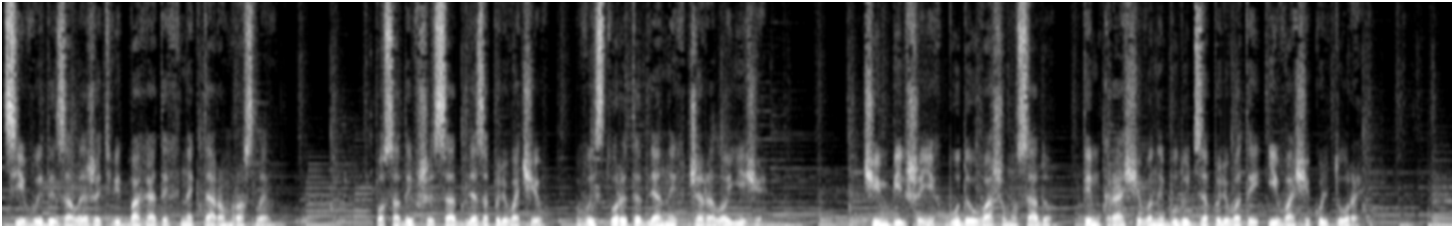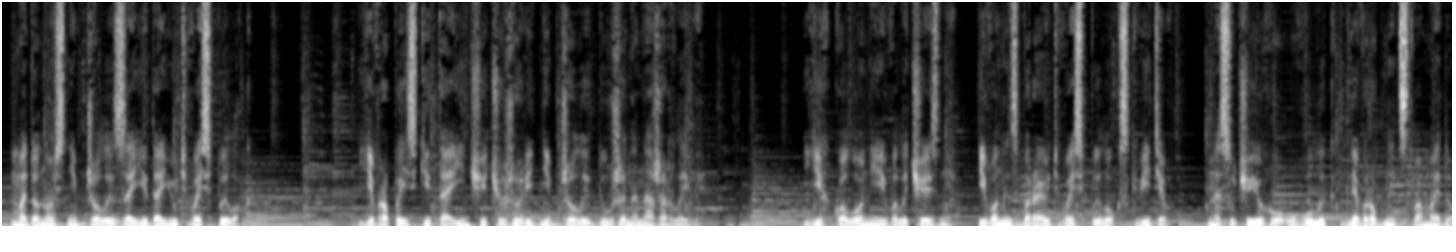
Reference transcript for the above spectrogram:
Ці види залежать від багатих нектаром рослин. Посадивши сад для запилювачів, ви створите для них джерело їжі. Чим більше їх буде у вашому саду, тим краще вони будуть запилювати і ваші культури. Медоносні бджоли заїдають весь пилок. Європейські та інші чужорідні бджоли дуже ненажарливі. Їх колонії величезні, і вони збирають весь пилок з квітів, несучи його у вулик для виробництва меду.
